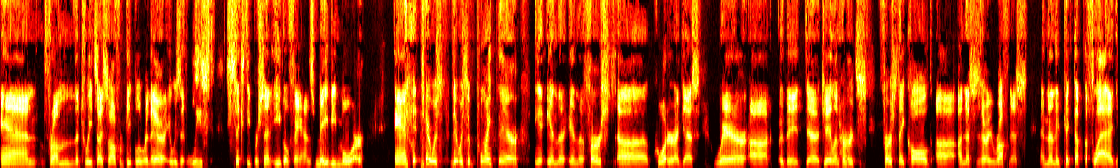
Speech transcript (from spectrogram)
And from the tweets I saw from people who were there, it was at least sixty percent Eagle fans, maybe more. And there was there was a point there in, in the in the first uh, quarter, I guess, where uh, the uh, Jalen Hurts first they called uh, unnecessary roughness, and then they picked up the flag,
